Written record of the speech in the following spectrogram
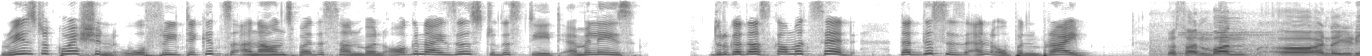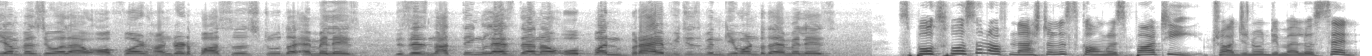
raised a question over free tickets announced by the Sunburn organizers to the state MLAs. Durgadas Kamath said that this is an open bribe. The Sunburn uh, and the EDM Festival have offered 100 passes to the MLAs. This is nothing less than an open bribe which has been given to the MLAs. Spokesperson of Nationalist Congress Party, Trajano D'Mello said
